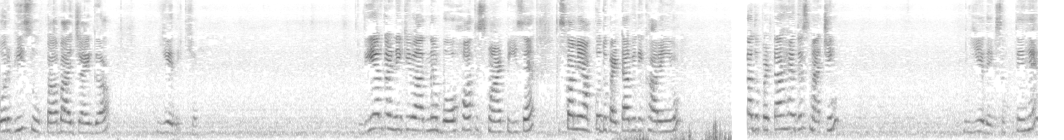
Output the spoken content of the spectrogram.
और भी सुपर आ जाएगा। ये देखिए। वियर करने के बाद ना बहुत स्मार्ट पीस है। इसका मैं आपको दुपट्टा भी दिखा रही हूँ। दुपट्टा है दिस मैचिंग ये देख सकते हैं।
